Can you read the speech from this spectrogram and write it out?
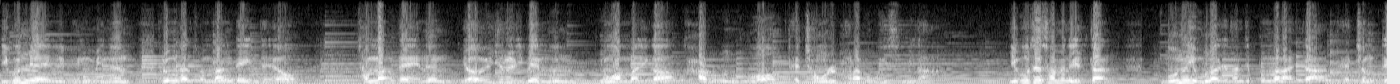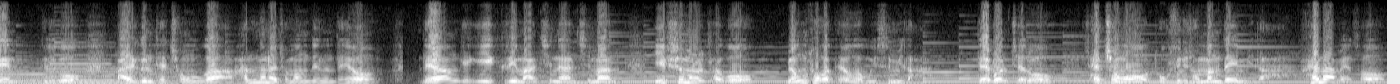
이곳 여행의 백미는 구룡산 전망대인데요. 전망대에는 여의주를 입에 문 용 한 마리가 가로로 누워 대청호를 바라보고 있습니다. 이곳에 서면 일단 문의 문화재 단지뿐만 아니라 대청댐 그리고 맑은 대청호가 한눈에 조망되는데요. 내항객이 그리 많지는 않지만 입수문을 타고 명소가 되어가고 있습니다. 네 번째로 대청호 독수리 전망대입니다. 회남에서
